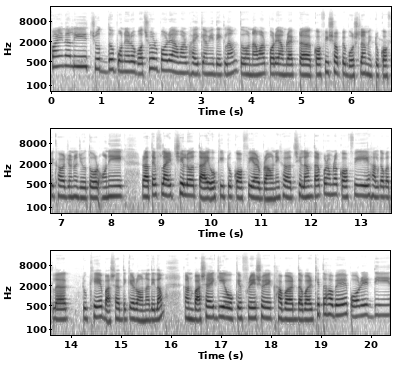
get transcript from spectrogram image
ফাইনালি চোদ্দ পনেরো বছর পরে আমার ভাইকে আমি দেখলাম। তো নামার পরে আমরা একটা কফি শপে বসলাম একটু কফি খাওয়ার জন্য, যেহেতু ওর অনেক রাতে ফ্লাইট ছিল, তাই ওকে একটু কফি আর ব্রাউনি খাওয়াচ্ছিলাম। তারপর আমরা কফি হালকা পাতলা একটু খেয়ে বাসার দিকে রওনা দিলাম। কারণ বাসায় গিয়ে ওকে ফ্রেশ হয়ে খাবার দাবার খেতে হবে। পরের দিন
